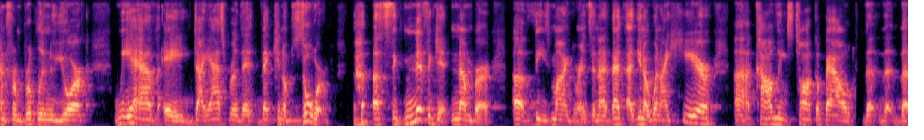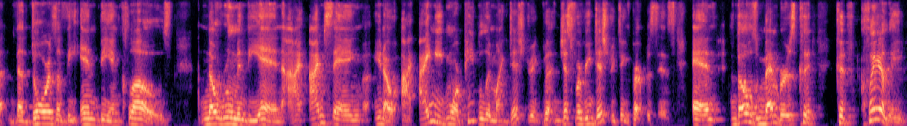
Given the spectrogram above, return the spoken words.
I'm from Brooklyn, New York. We have a diaspora that, that can absorb a significant number of these migrants. And I, that, you know, when I hear uh, colleagues talk about the, the, the, the doors of the inn being closed, no room in the inn, I, I'm saying, you know, I, I need more people in my district, but just for redistricting purposes. And those members could could clearly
